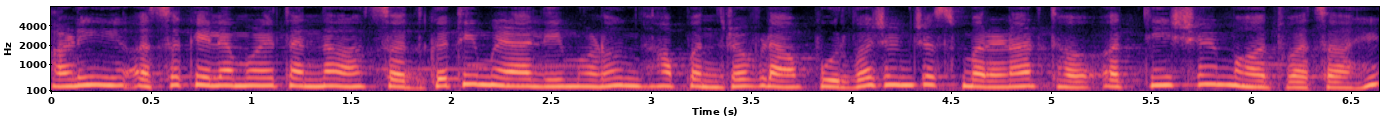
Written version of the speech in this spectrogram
आणि असं केल्यामुळे त्यांना सद्गती मिळाली म्हणून हा पंधरवडा पूर्वजांच्या स्मरणार्थ अतिशय महत्त्वाचा आहे.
